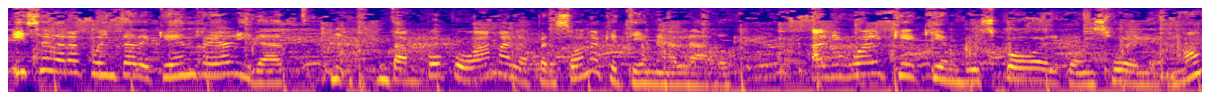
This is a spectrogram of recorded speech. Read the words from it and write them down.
y se dará cuenta de que en realidad tampoco ama a la persona que tiene al lado, al igual que quien buscó el consuelo, ¿no?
